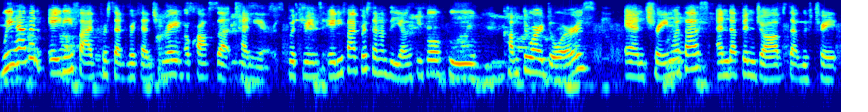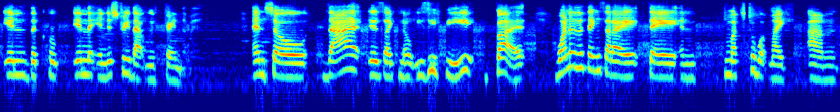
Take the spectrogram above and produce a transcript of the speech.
We have an 85% retention rate across that 10 years, which means 85% of the young people who come through our doors and train with us end up in jobs that we've trained in the in the industry that we've trained them in. And so that is like no easy feat. But one of the things that I say, and much to what Mike um,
